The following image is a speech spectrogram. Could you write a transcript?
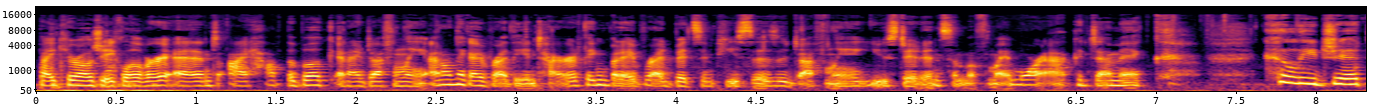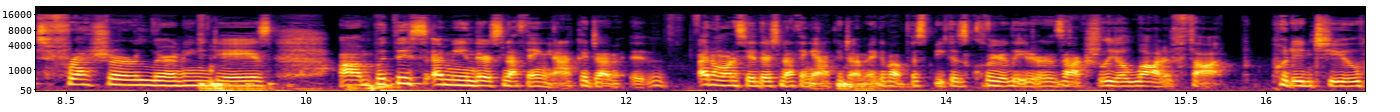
by Carol J. Clover. And I have the book, and I definitely, I don't think I've read the entire thing, but I've read bits and pieces and definitely used it in some of my more academic, collegiate, fresher learning days. Um, but this, I mean, there's nothing academic. I don't want to say there's nothing academic about this because clearly there's actually a lot of thought put into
